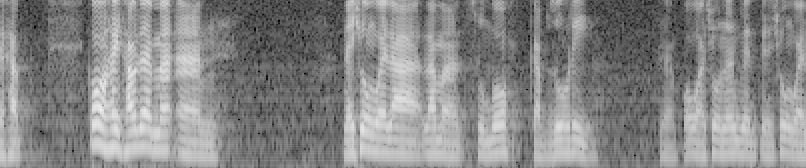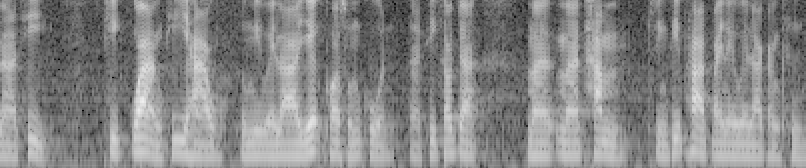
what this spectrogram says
นะครับ ก็ให้เขาได้มาอ่าน ในช่วงเวลาละหมาดซูโบกับซูฮรีนะเพราะว่าช่วงนั้นเป็นเป็นช่วงเวลาที่ที่กว้างที่ยาว คือมีเวลาเยอะพอสมควรนะที่เขาจะมามาทำสิ่งที่พลาดไปในเวลากลางคืน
